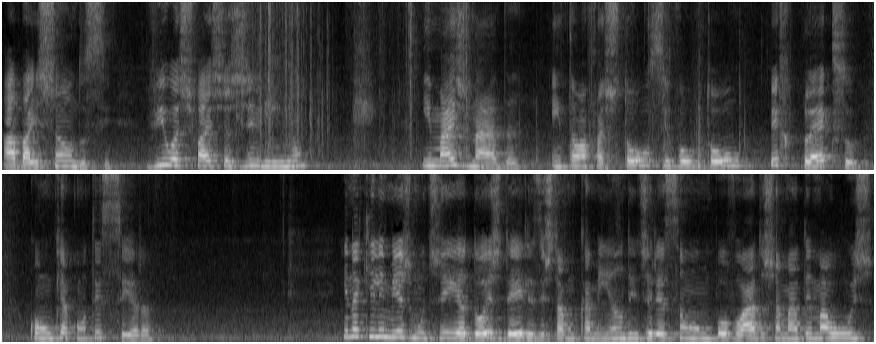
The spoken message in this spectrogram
abaixando-se, viu as faixas de linho e mais nada. Então afastou-se e voltou perplexo com o que acontecera. E naquele mesmo dia, dois deles estavam caminhando em direção a um povoado chamado Emaús,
